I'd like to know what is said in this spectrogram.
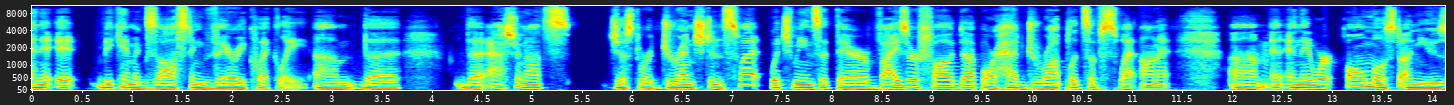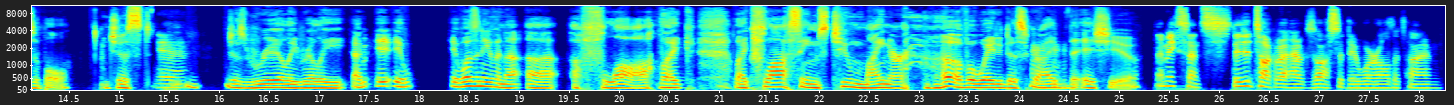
and it, it became exhausting very quickly. Um, the, the astronauts just were drenched in sweat, which means that their visor fogged up or had droplets of sweat on it. Um, and, and, they were almost unusable. Just, yeah. just really, really, I mean, it, it it wasn't even a, a, a, flaw. Like, like flaw seems too minor of a way to describe mm-hmm. the issue. That makes sense. They did talk about how exhausted they were all the time.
